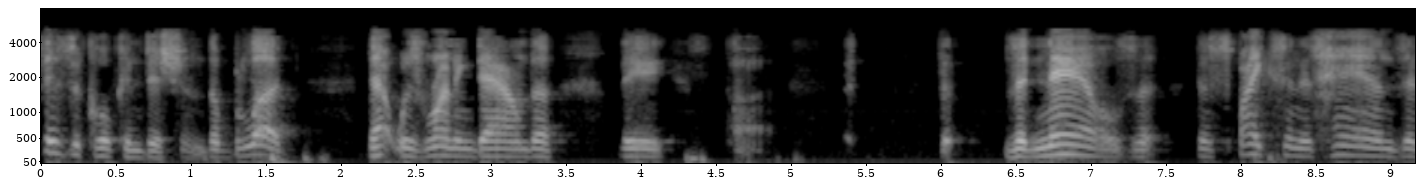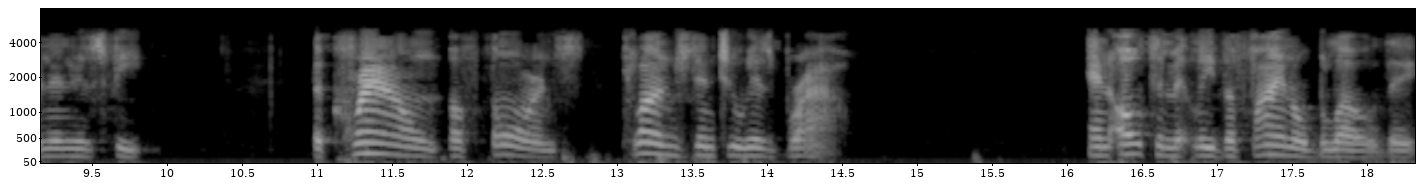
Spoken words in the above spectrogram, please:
physical condition, the blood that was running down, the the uh, the, the nails, the, the spikes in his hands and in his feet, the crown of thorns plunged into his brow, and ultimately the final blow, the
